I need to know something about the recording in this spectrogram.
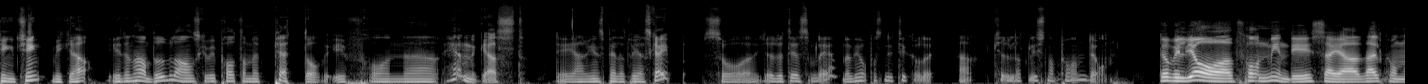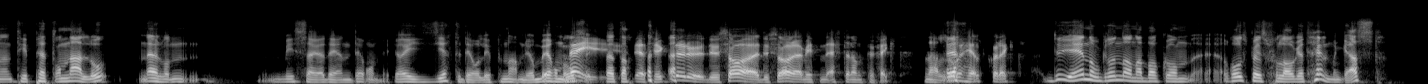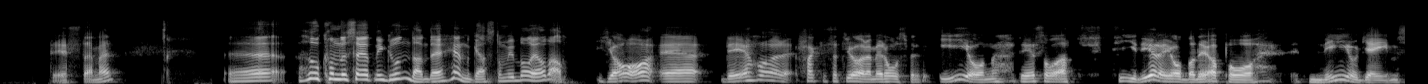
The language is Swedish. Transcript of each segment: Ching ching, Micke här. I den här bubblaren ska vi prata med Petter ifrån uh, Hengast. Det är inspelat via Skype, så ljudet är som det är, men vi hoppas ni tycker det är kul att lyssna på ändå. Då vill jag från Mindy säga välkommen till Petter Nallo, eller missar jag det ändå? Jag är jättedålig på namn. Jag ber om Nej, ursäkt, det tyckte du. Du sa, du sa mitt efternamn perfekt. Nallo, är helt korrekt. Du är en av grundarna bakom eh, rollspelsförlaget Helmgast. Det stämmer. Eh, hur kom det sig att ni grundade Hemgast om vi börjar där? Ja, eh, det har faktiskt att göra med rollspelet E.ON. Det är så att tidigare jobbade jag på Neo Games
